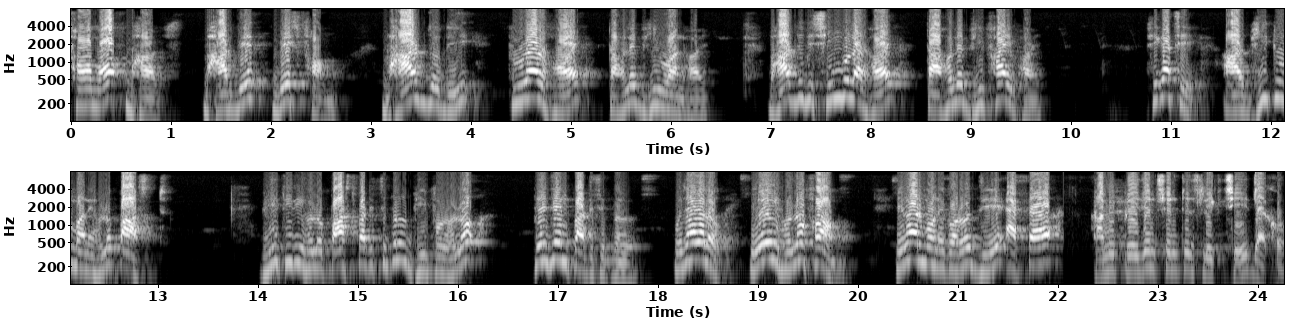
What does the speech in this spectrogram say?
ফর্ম অফ ভার্ব ভার্বের বেস ফর্ম ভার্ব যদি প্লুরাল হয় তাহলে ভি ওয়ান হয়। ভার্ব যদি সিঙ্গুলার হয় তাহলে ভি ফাইভ হয়। ঠিক আছে? আর ভি টু মানে হলো পাস্ট ভি থ্রি হলো পাস্ট পার্টিসিপল ভি ফোর হলো প্রেজেন্ট পার্টিসিপল বোঝা গেল? এই হলো ফর্ম এবার মনে করো যে একটা আমি প্রেজেন্ট সেন্টেন্স লিখছি দেখো।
